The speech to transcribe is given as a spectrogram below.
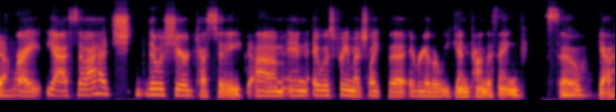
Yeah. Right. Yeah. So I had, sh- there was shared custody. Yeah. Um, and it was pretty much like the every other weekend kind of thing. So Mhm. yeah.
